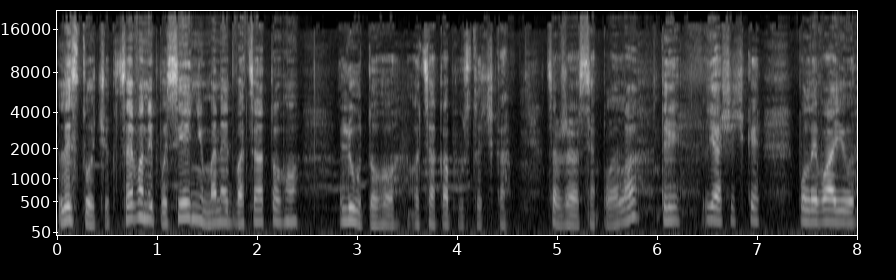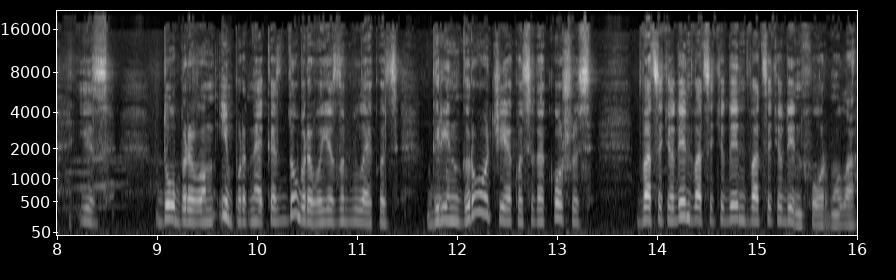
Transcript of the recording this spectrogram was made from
листочок. Це вони посіяні в мене 20 лютого, оця капусточка. Це вже ось я плела три ящички, поливаю із добривом, імпортне якесь добриво, я забула якось Green Grow чи якось тако щось 21, 21, 21 формула.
